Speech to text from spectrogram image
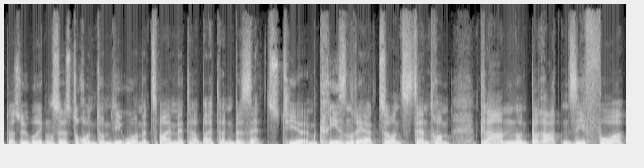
Das übrigens ist rund um die Uhr mit zwei Mitarbeitern besetzt. Hier im Krisenreaktionszentrum planen und beraten sie vor,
